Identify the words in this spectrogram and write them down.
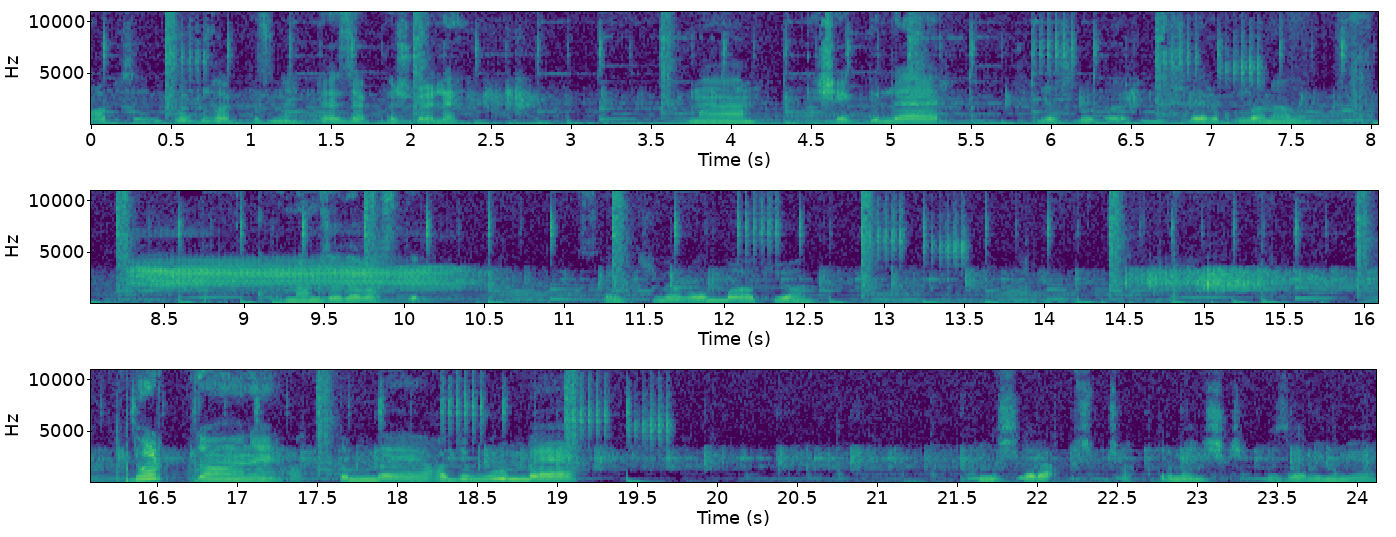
Abi sen çok uzaktasın. Biraz yaklaş şöyle. Tamam. Teşekkürler. Şöyle şu ö, güçleri kullanalım. Kornamıza da bastık. Sen kime bomba atıyorsun? Dört tane attım be. Hadi vurun be. Yanlış yer atmışım. Çaktırmayın hiç kimse bilmiyor.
